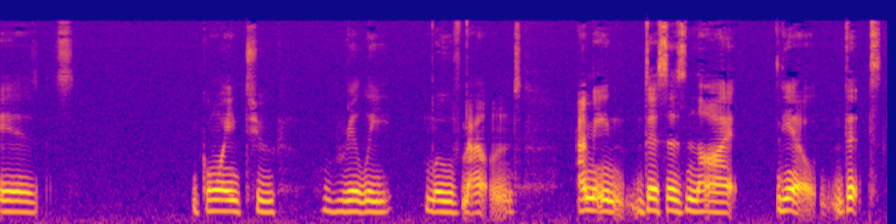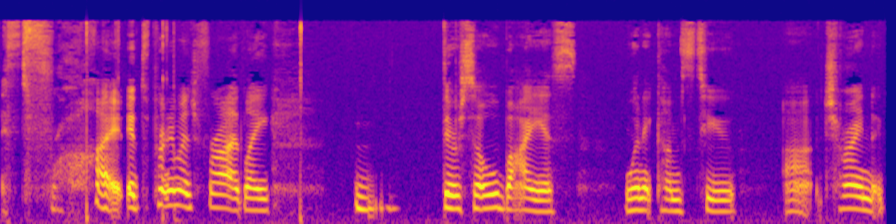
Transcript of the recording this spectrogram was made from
is going to really move mountains. I mean, this is not, you know, this, it's fraud. It's pretty much fraud. Like, they're so biased when it comes to uh, trying to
